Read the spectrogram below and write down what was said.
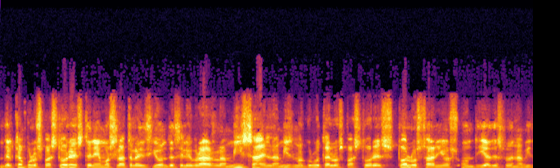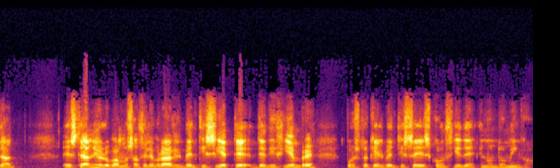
del campo los pastores, tenemos la tradición de celebrar la misa en la misma gruta de los pastores todos los años, un día después de Navidad. Este año lo vamos a celebrar el 27 de diciembre, puesto que el 26 coincide en un domingo.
